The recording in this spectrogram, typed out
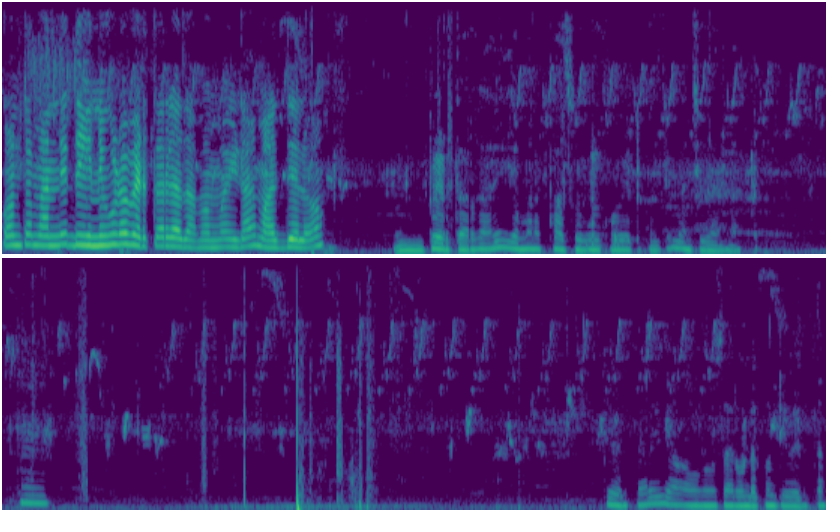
కొంతమంది దీన్ని కూడా పెడతారు కదా అమ్మమ్మ ఇడ మధ్యలో. పెడతారు కానీ ఇక మనకు పసుపు కుంకుమ పెట్టుకుంటే మంచిది అన్నట్టు. పెడతారు ఇక ఒకసారి ఉండకుంటే పెడతాం.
